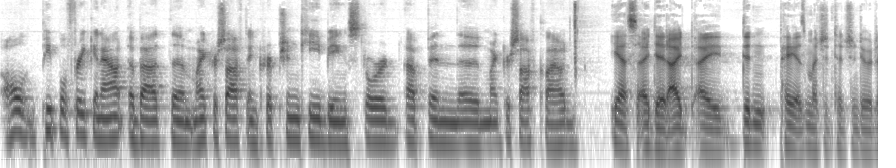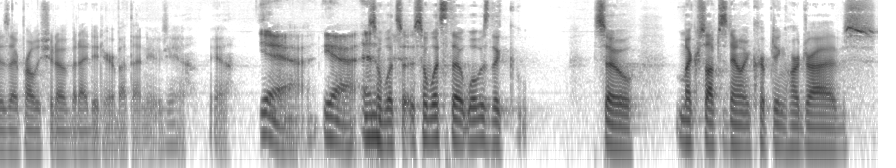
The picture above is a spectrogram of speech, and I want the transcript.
all people freaking out about the Microsoft encryption key being stored up in the Microsoft cloud? Yes, I did. I I didn't pay as much attention to it as I probably should have, but I did hear about that news. Yeah, yeah. Yeah, yeah. And So what's so what's the what was the so Microsoft is now encrypting hard drives,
